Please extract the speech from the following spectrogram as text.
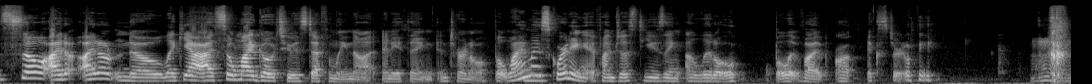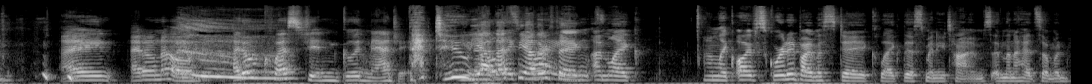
So I don't, I don't know. Like, yeah, I- so my go to is definitely not anything internal. But why am I squirting if I'm just using a little bullet vibe on, externally? I I don't know. I don't question good magic. That too. You know, yeah, that's like, the other why? thing. I'm like, I'm like, oh, I've squirted by mistake like this many times, and then I had someone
